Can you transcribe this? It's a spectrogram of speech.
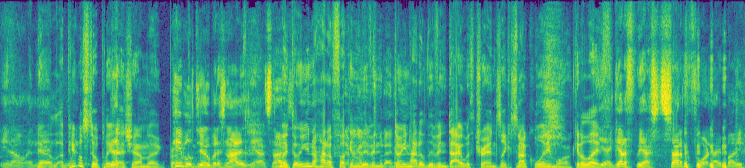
you know, and yeah, then people still play that, shit. I'm like, people do, but it's not as you know, it's not. I'm like, don't you know how to fucking live and don't you know how to live and die with trends? Like, it's not cool anymore. Get a life, yeah, get a yeah, sign up for Fortnite, buddy.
